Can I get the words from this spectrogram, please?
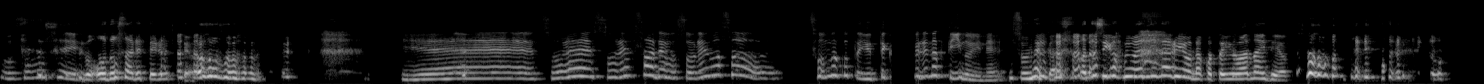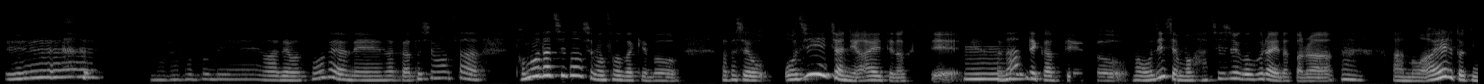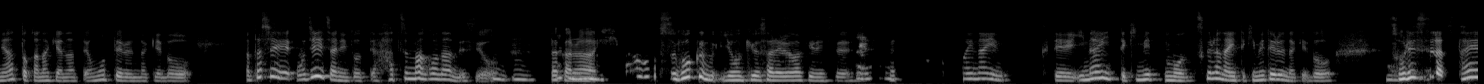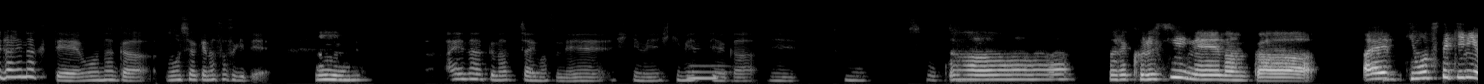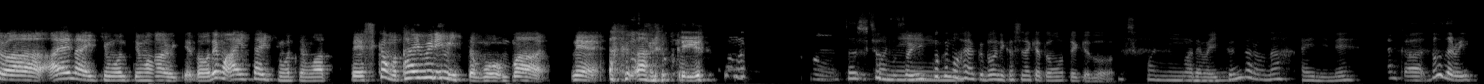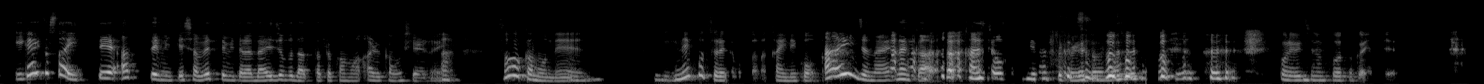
恐ろしい脅されてるって。えー、それ、それさ、でもそれはさ、そんなこと言ってくれなくていいのにね。そうなんか私が不安になるようなこと言わないでよ って思ったりするけど。えー、なるほどね。まあでもそうだよね。なんか私もさ、友達同士もそうだけど、私お、おじいちゃんに会えてなくて、なんでかっていうと、まあ、おじいちゃんも85ぐらいだから、うんあの会える時に会っとかなきゃなって思ってるんだけど、私、おじいちゃんにとって初孫なんですよ。だから、うんひ孫をすごく要求されるわけです。いないくて、いないって決め、もう作らないって決めてるんだけど、それすら伝えられなくて、もうなんか申し訳なさすぎて、うん。会えなくなっちゃいますね。引き目、引き目っていうかね。もうそうか。ああ、それ苦しいね。なんか、会え、気持ち的には会えない気持ちもあるけど、でも会いたい気持ちもあって、しかもタイムリミットも、まあ、ね、あるっていう。確かに。ちょっとそう、一刻も早くどうにかしなきゃと思ってるけど、確かに。まあでも行くんだろうな、会いにね。なんか、どうだろう、い意外とさ、行って会ってみて喋ってみたら大丈夫だったとかもあるかもしれない。あそうかもうね。ん猫連れてこうかな、飼い猫。あ、いいんじゃない？なんか、干渉になってくれそうな。これうちの子とか言って。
